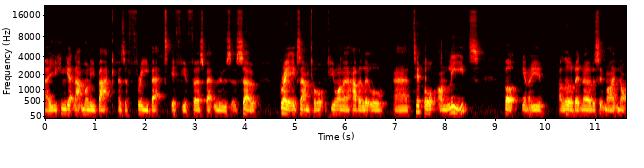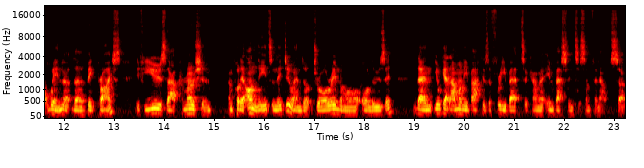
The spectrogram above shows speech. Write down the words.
uh, you can get that money back as a free bet if your first bet loses. So, great example if you want to have a little uh, tipple on Leeds, but you know you're a little bit nervous it might not win at the big price. If you use that promotion and put it on Leeds and they do end up drawing or, or losing, then you'll get that money back as a free bet to kind of invest into something else. So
